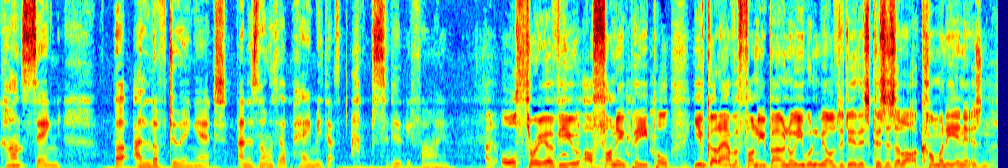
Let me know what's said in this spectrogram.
Can't sing, but I love doing it. And as long as they'll pay me, that's absolutely fine. And all three of you are funny people. You've got to have a funny bone, or you wouldn't be able to do this because there's a lot of comedy in it, isn't there?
